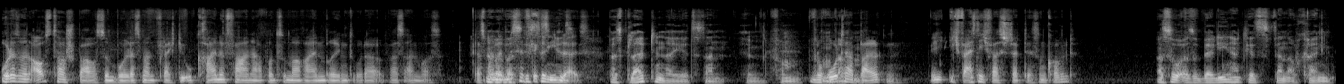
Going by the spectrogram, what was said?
Oder so ein austauschbares Symbol, dass man vielleicht die Ukraine-Fahne ab und zu mal reinbringt oder was anderes. Dass man Aber ein bisschen ist flexibler jetzt, ist. was bleibt denn da jetzt dann im, vom, Ein vom roter Wappen? Balken. Ich weiß nicht, was stattdessen kommt. Achso, also Berlin hat jetzt dann auch keinen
